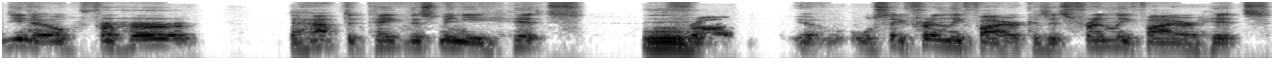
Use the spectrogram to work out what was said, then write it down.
you know for her to have to take this many hits mm, from you know, we'll say friendly fire because it's friendly fire hits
